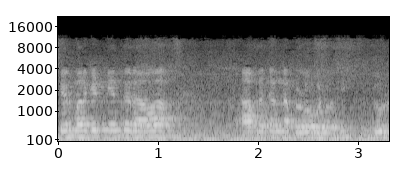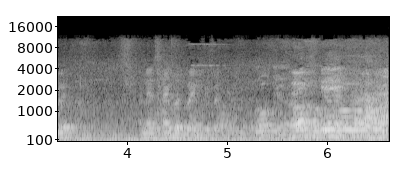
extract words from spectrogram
શેર માર્કેટની અંદર આવા, આ પ્રકારના પ્રલોભનોથી દૂર રહે અને સાયબર ક્રાઇમથી બચે. ઓકે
